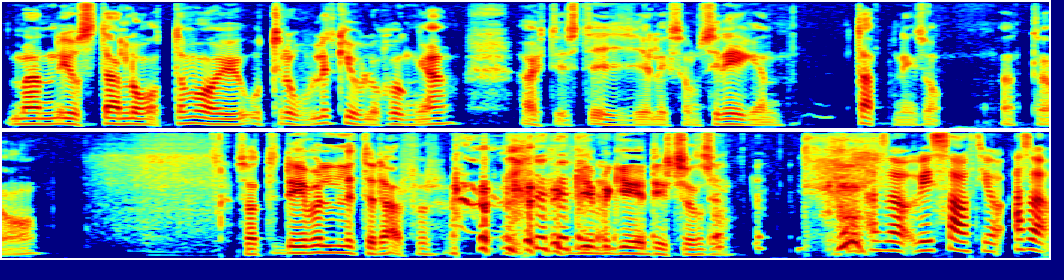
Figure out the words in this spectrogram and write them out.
Men just den låten var ju otroligt kul att sjunga faktiskt i liksom sin egen tappning så. Att, ja. Så att det är väl lite därför. Gbg edition så. Alltså vi satt ju, alltså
